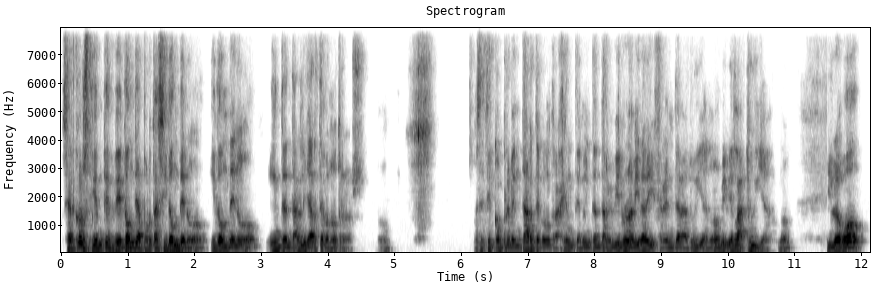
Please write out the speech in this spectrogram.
ser consciente de dónde aportas y dónde no, y dónde no, intentar ligarte con otros. Es decir, complementarte con otra gente, no intentar vivir una vida diferente a la tuya, ¿no? Vivir la tuya, ¿no? Y luego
